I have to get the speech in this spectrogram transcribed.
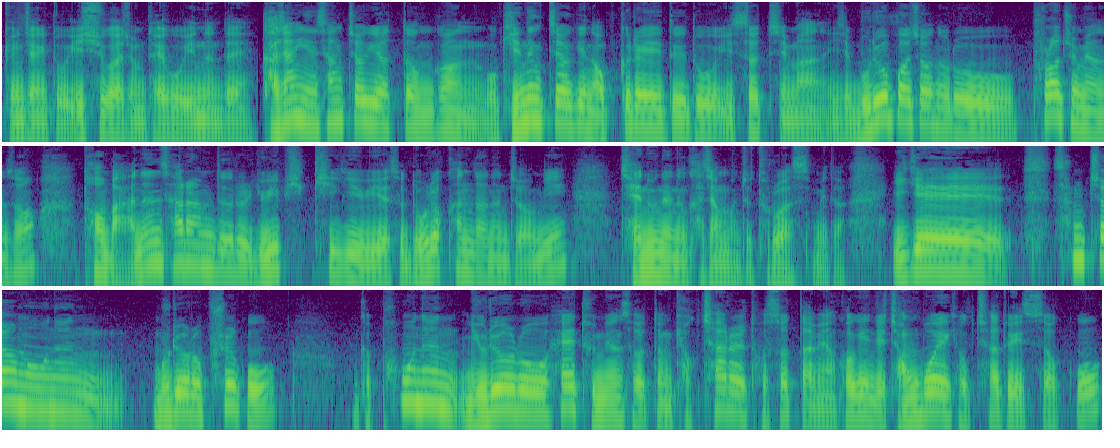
굉장히 또 이슈가 좀 되고 있는데 가장 인상적이었던 건 뭐 기능적인 업그레이드도 있었지만 이제 무료 버전으로 풀어주면서 더 많은 사람들을 유입시키기 위해서 노력한다는 점이 제 눈에는 가장 먼저 들어왔습니다. 이게 3.5는 무료로 풀고 그러니까 폰은 유료로 해두면서 어떤 격차를 뒀었다면 거기 이제 정보의 격차도 있었고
